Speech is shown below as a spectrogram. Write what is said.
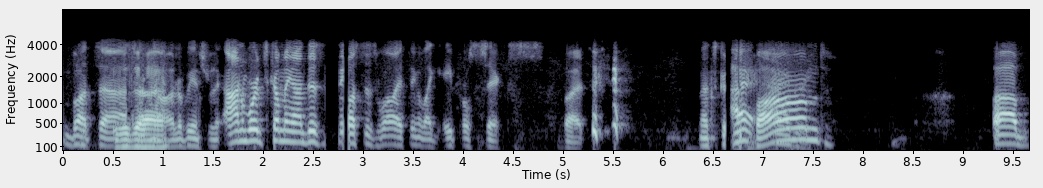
But uh, It was, uh, no, it'll be interesting. Onwards coming on Disney Plus as well. I think like April sixth. But that's good. I- I Bombed. Um,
